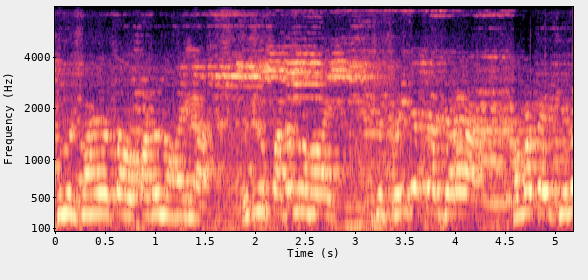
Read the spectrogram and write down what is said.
কোনো সহায়তাও পাঠানো হয় না। যদিও পাঠানো হয় যে স্বৈরাচার যারা ক্ষমতায় ছিল,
